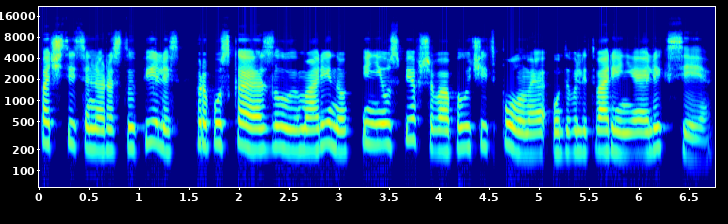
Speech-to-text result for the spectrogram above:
почтительно расступились, пропуская злую Марину и не успевшего получить полное удовлетворение Алексея.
